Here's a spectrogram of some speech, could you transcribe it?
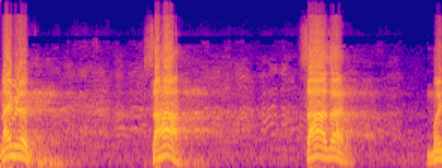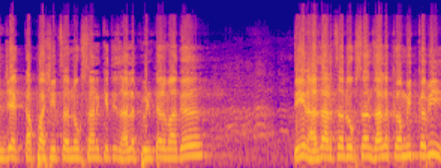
नाही मिळत. सहा. सहा हजार. म्हणजे कपाशीचं नुकसान किती झालं क्विंटल माग? तीन हजारचं नुकसान झालं कमीत कमी.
